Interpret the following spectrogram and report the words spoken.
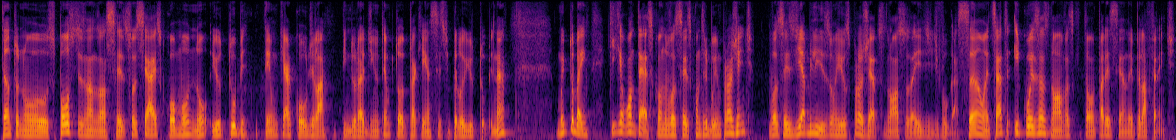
tanto nos posts nas nossas redes sociais como no YouTube. Tem um QR Code lá penduradinho o tempo todo para quem assiste pelo YouTube, né? Muito bem. O que, que acontece quando vocês contribuem para a gente? Vocês viabilizam aí os projetos nossos aí de divulgação, etc. E coisas novas que estão aparecendo aí pela frente.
